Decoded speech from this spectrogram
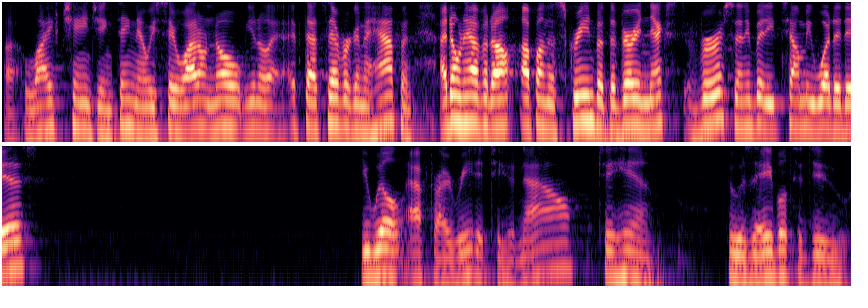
a life changing thing. Now we say, well, I don't know, you know, if that's ever going to happen. I don't have it up on the screen, but the very next verse, anybody tell me what it is? You will after I read it to you. Now to him who is able to do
